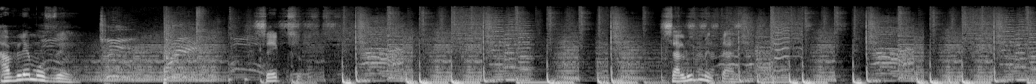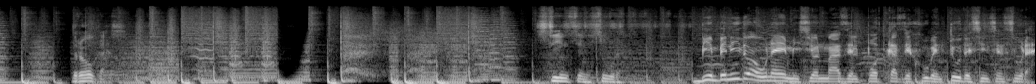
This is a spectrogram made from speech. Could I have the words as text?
Hablemos de sexo, salud mental, drogas, sin censura. Bienvenido a una emisión más del podcast de Juventudes sin Censura.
